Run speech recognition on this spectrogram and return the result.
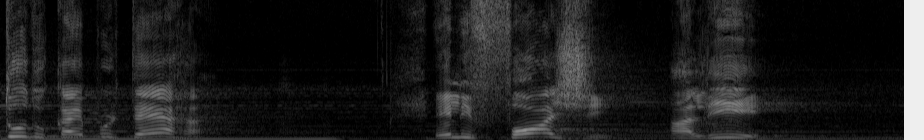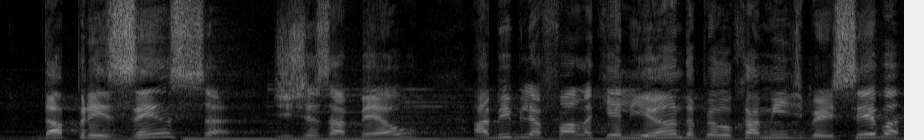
tudo cai por terra ele foge ali da presença de Jezabel. A Bíblia fala que ele anda pelo caminho de Berseba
